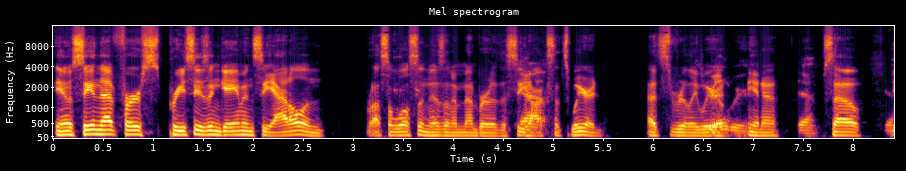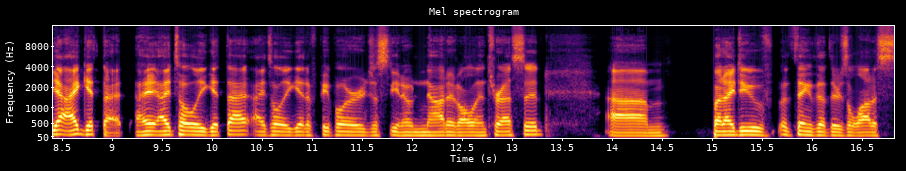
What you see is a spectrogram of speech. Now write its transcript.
you know seeing that first preseason game in seattle and russell wilson isn't a member of the Yeah. seahawks that's weird that's really weird, weird. you know Yeah. so Yeah. yeah. i get that i i totally get that i totally get if people are just you know not at all interested um but I do think that there's a lot of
